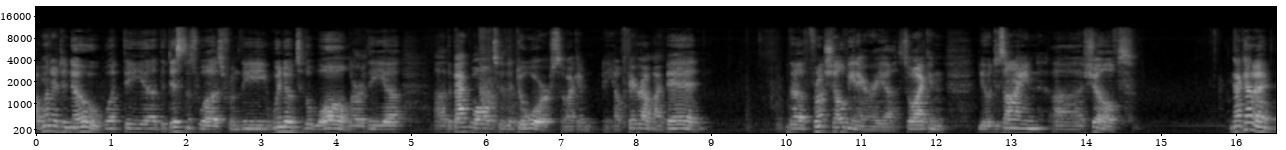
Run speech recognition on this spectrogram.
I wanted to know what the uh, the distance was from the window to the wall or the uh, uh the back wall to the door so I can you know figure out my bed, the front shelving area so I can you know design uh, shelves. And I kind of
